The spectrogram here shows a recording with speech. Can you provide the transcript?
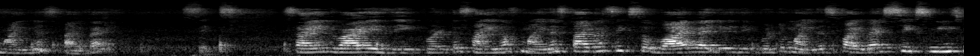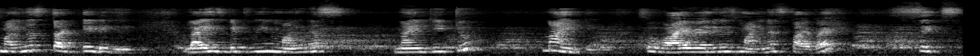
minus pi by 6. Sine y is equal to sine of minus pi by 6. So y value is equal to minus pi by 6 means minus 30 degree. Lies between minus 90 to 90. So y value is minus pi by 6.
